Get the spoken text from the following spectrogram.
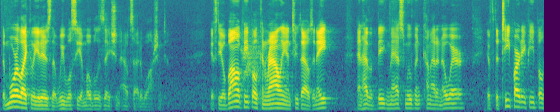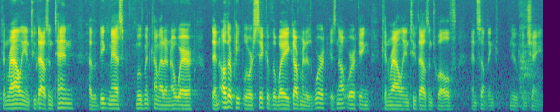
the more likely it is that we will see a mobilization outside of Washington. If the Obama people can rally in 2008 and have a big mass movement come out of nowhere, if the Tea Party people can rally in 2010, have a big mass movement come out of nowhere, then other people who are sick of the way government is work is not working can rally in 2012 and something new can change.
